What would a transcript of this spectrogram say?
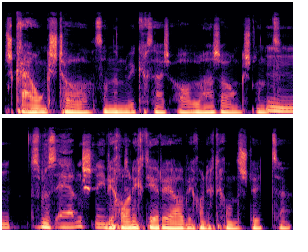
musst keine Angst haben, sondern wirklich sagst, ah, du hast Angst. Und mm, dass man es ernst nimmt. Wie kann ich dir, ja, wie kann ich dich unterstützen?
